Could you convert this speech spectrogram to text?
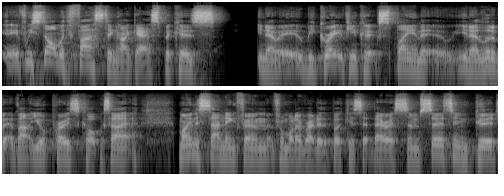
if we start with fasting, I guess, because you know it would be great if you could explain it, you know, a little bit about your protocol. Because I, my understanding from from what I've read of the book is that there are some certain good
